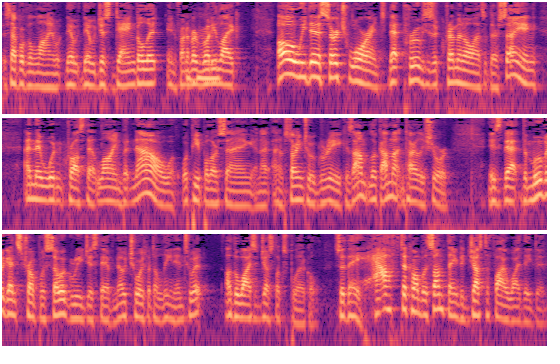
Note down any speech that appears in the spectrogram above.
a step over the line. They, they would just dangle it in front of everybody, like, "Oh, we did a search warrant that proves he's a criminal." That's what they're saying, and they wouldn't cross that line. But now, what people are saying, and, I, and I'm starting to agree, because I'm look, I'm not entirely sure, is that the move against Trump was so egregious they have no choice but to lean into it. Otherwise, it just looks political. So they have to come up with something to justify why they did.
